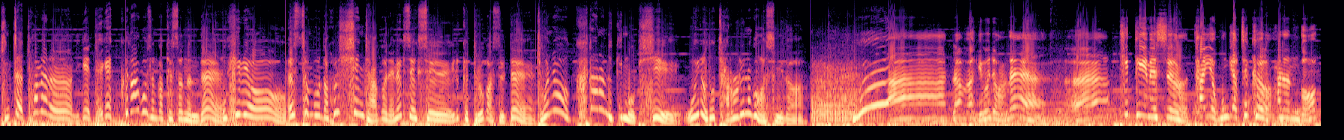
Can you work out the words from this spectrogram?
진짜 처음에는 이게 되게 크다고 생각했었는데 오히려 S1000보다 훨씬 작은 MXX에 이렇게 들어갔을 때 전혀 크다는 느낌 없이 오히려 더 잘 어울리는 것 같습니다. 아, 나 기본적인데 TPMS 타이어 공기압 체크하는 거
